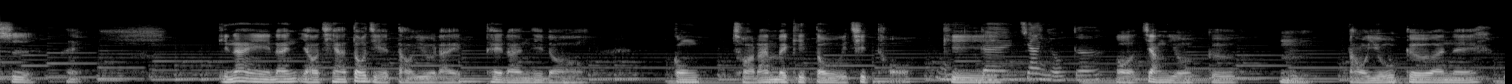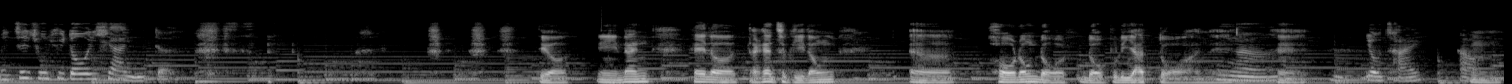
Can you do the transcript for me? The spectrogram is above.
是，嘿，今仔咱邀请多一个导游来替咱迄个讲，带咱要去倒位佚佗，去酱油哥。哦，酱油哥，嗯，导游哥安尼。每次出去都会下雨的。对，因为咱迄个大概出去拢，呃，雨拢落落不哩啊大安尼。嗯啊。嗯，有才。嗯，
